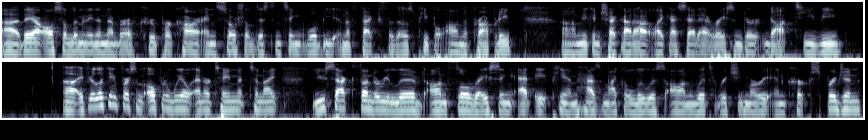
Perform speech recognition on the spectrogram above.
Uh, they are also limiting the number of crew per car, and social distancing will be in effect for those people on the property. Um, you can check that out, like I said, at racindirt.tv. Uh, if you're looking for some open wheel entertainment tonight, USAC Thunder Relived on FloRacing at 8 p.m. has Michael Lewis on with Richie Murray and Kirk Spridgen.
